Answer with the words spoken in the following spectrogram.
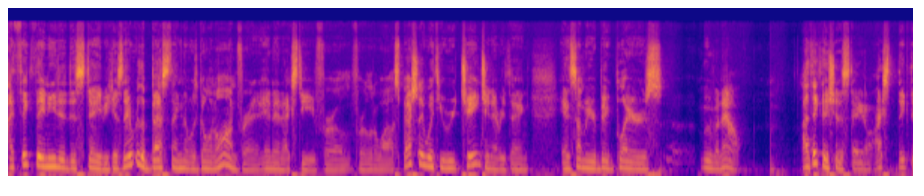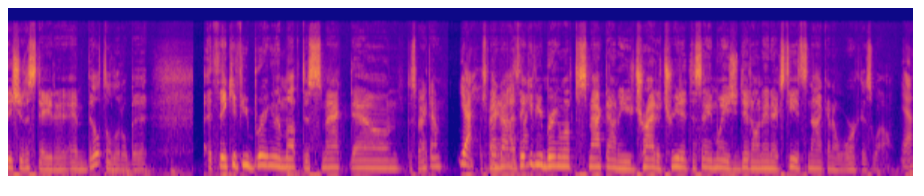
I think they needed to stay because they were the best thing that was going on for in NXT for a, for a little while, especially with you changing everything and some of your big players moving out. I think they should have stayed on. I think they should have stayed and, and built a little bit. I think if you bring them up to SmackDown, to SmackDown, Yeah, SmackDown. I think if you bring them up to SmackDown and you try to treat it the same way as you did on NXT, it's not going to work as well. yeah,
